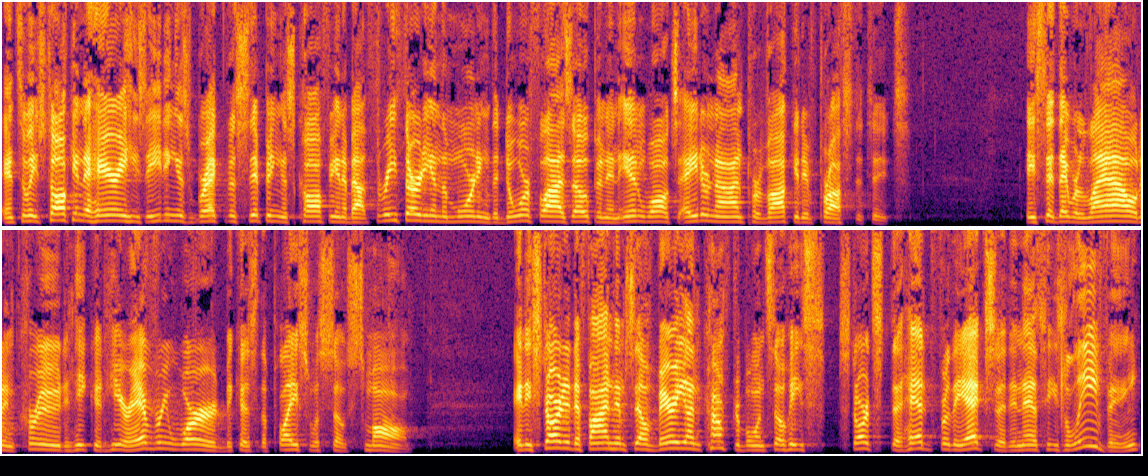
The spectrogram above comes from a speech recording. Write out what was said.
And so he's talking to Harry. He's eating his breakfast, sipping his coffee, and about 3:30 in the morning, the door flies open, and in walks eight or nine provocative prostitutes. He said they were loud and crude, and he could hear every word because the place was so small. And he started to find himself very uncomfortable, and so he starts to head for the exit. And as he's leaving,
